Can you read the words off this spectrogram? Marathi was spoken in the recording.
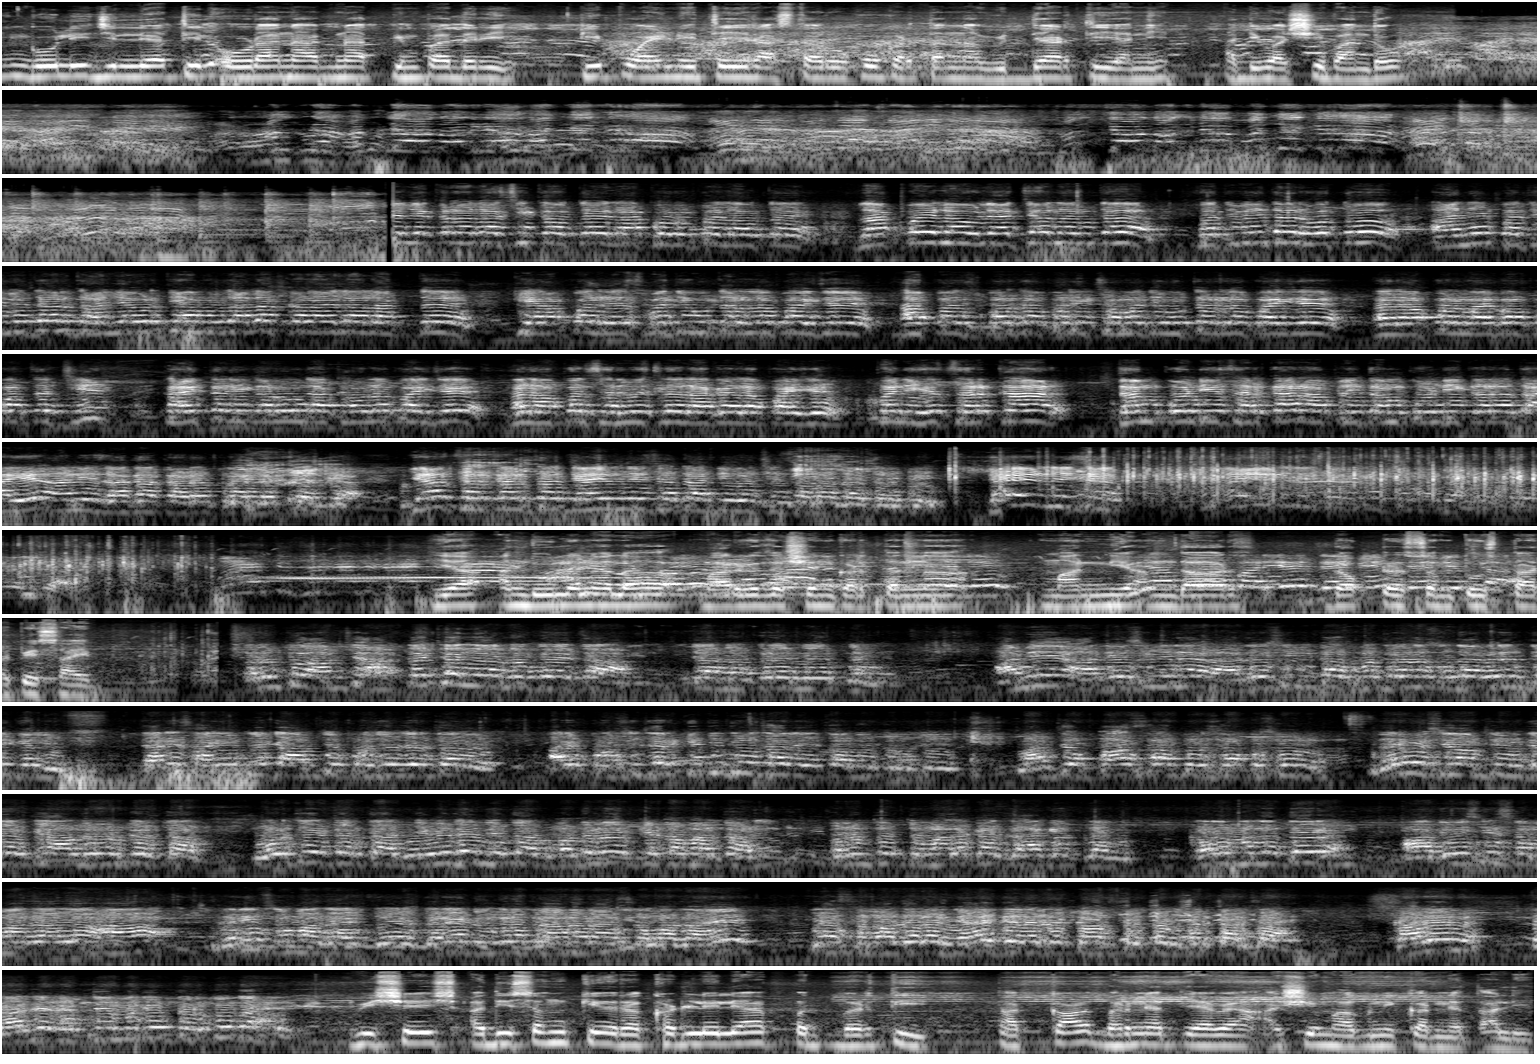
हिंगोली जिल्ह्यातील ओढा नागनाथ पिंपळदरी टी पॉईंट येथे रास्ता रोको करताना विद्यार्थी आणि आदिवासी बांधव शिकवतोय लाखो रुपये लावतोय. लाखो लावल्याच्या नंतर पदवीधर होतो आणि पदवीधर झाल्यावर त्या मुलाला कळायला लागतंय की आपण रेसमध्ये उतरलं पाहिजे. आपण स्पर्धा परीक्षेमध्ये उतर पाहिजे आणि आपण मायबापाचं चीट काहीतरी करून दाखवलं पाहिजे आणि आपण सर्व्हिसला लागायला पाहिजे. पण हे सरकार दमकोंडी सरकार आपली दमकोंडी करत आहे आणि जागा काढत नाही लक्षात घ्या. या सरकारचा जाहीर निषेध आदिवासी समाजातर्फे. जाहीर निषेध. या आंदोलनाला मार्गदर्शन करताना माननीय आमदार डॉक्टर संतोष तारपे साहेब. परंतु आमच्या हक्काच्या ज्या नोकऱ्या आहेत, त्या नोकऱ्या मिळत नाही. आम्ही आदिवासी आदिवासी विकास मंत्र्यांना सुद्धा विनंती केली. त्यांनी सांगितलं की आमचे प्रोसिजर चालू आणि प्रोसिजर किती दिवस झाले चालू तुमची? मागच्या पाच सात वर्षापासून दरवर्षी आमचे विद्यार्थी आंदोलन करतात मोर्चे करतात निवेदन देतात मंडळावर खेटा मारतात. परंतु तुम्हाला काय जाग येत नाही. खरं म्हणलं तर आदिवासी समाजाला हा गरीब समाज आहे. दऱ्या डोंगरात राहणारा हा समाज आहे. या समाजाला न्याय देण्याचं काम प्रथम सरकारचं आहे. विशेष अधिसंख्य रखडलेल्या पदभरती तात्काळ भरण्यात याव्या अशी मागणी करण्यात आली.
